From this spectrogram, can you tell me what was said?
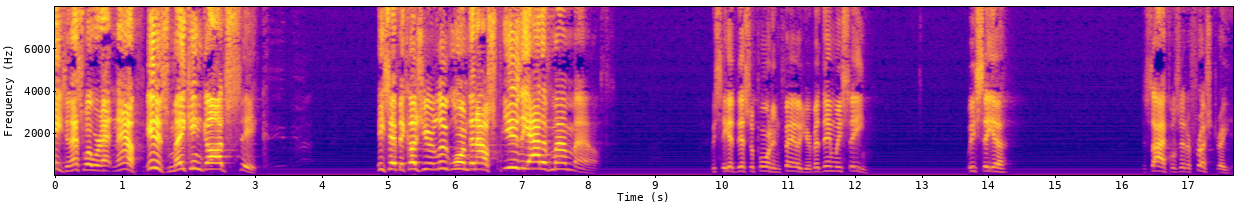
age, and that's where we're at now, it is making God sick. He said, Because you're lukewarm, then I'll spew thee out of my mouth. We see a disappointing failure, but then we see we see a disciples that are frustrated.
